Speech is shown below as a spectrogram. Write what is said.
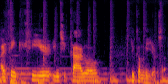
I think here in Chicago, you can be yourself.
